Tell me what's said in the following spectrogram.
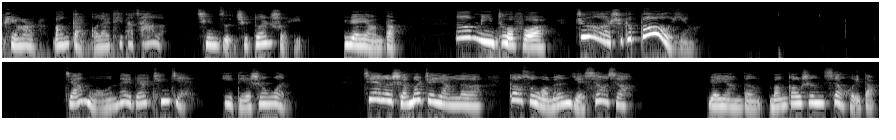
平儿忙赶过来替她擦了，亲自去端水。鸳鸯道：“阿弥陀佛，这是个报应。”贾母那边听见，一叠声问：“见了什么这样了？告诉我们也笑笑。”鸳鸯等忙高声笑回道。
